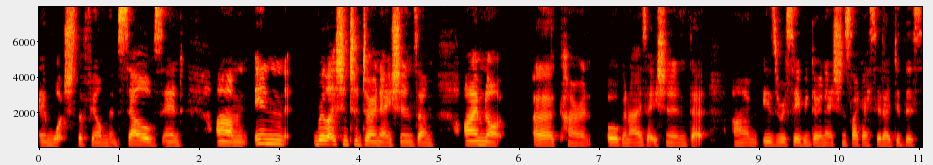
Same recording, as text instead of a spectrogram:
and, watch the film themselves. And um, in relation to donations, um, I'm not a current organization that um, is receiving donations. Like I said, I did this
